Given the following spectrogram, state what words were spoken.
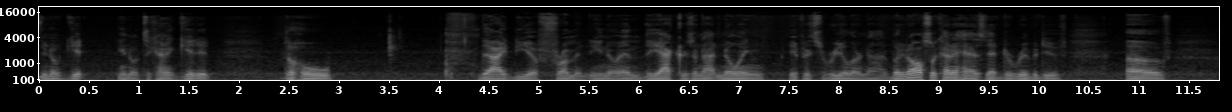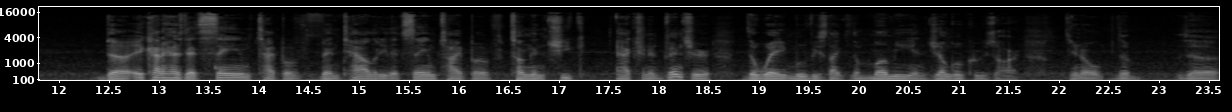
you know, get you know to kind of get it, the whole, the idea from it, you know, and the actors are not knowing if it's real or not. But it also kind of has that derivative of the it kind of has that same type of mentality, that same type of tongue in cheek action adventure the way movies like The Mummy and Jungle Cruise are. You know, the the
